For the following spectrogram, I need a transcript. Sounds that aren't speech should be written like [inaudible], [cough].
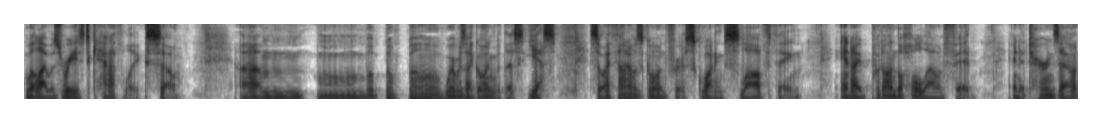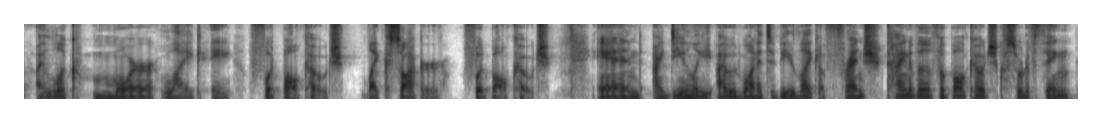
well, I was raised Catholic. So, um, where was I going with this? Yes. So I thought I was going for a squatting Slav thing, and I put on the whole outfit. And it turns out I look more like a football coach, like soccer football coach. And ideally, I would want it to be like a French kind of a football coach sort of thing.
